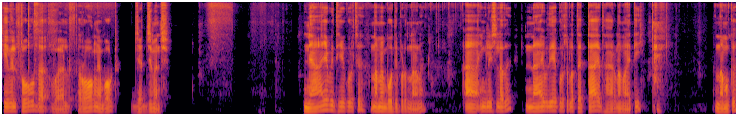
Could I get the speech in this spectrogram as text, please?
he will prove the world wrong about judgement ന്യായവിധിയെക്കുറിച്ച് നമ്മെ ബോധ്യപ്പെടുന്നതാണ്. ഇംഗ്ലീഷിലത് ന്യായവിധിയെക്കുറിച്ചുള്ള തെറ്റായ ധാരണ മാറ്റി നമുക്ക്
